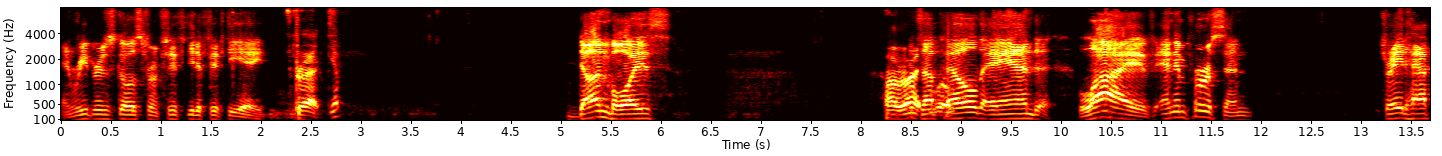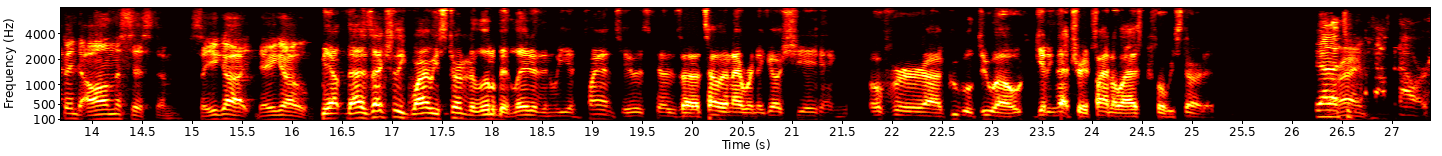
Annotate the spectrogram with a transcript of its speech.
and Reapers goes from 50 to 58. Correct. Yep. Done, boys. All right. It's well- upheld and live and in person. Trade happened on the system. So you got there. You go. Yep, that is actually why we started a little bit later than we had planned to, is because uh, Tyler and I were negotiating over uh, Google Duo, getting that trade finalized before we started. Yeah, that All took right. half an hour.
